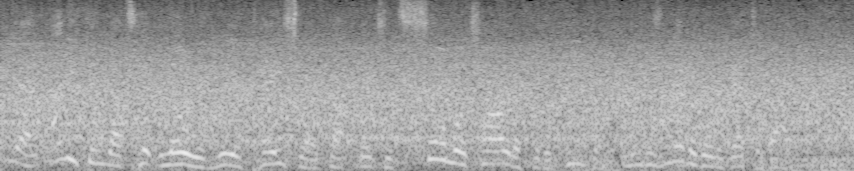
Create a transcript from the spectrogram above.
Yeah, anything that's hit low with real pace like that makes it so much harder for the keeper, and he was never going to get to that.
